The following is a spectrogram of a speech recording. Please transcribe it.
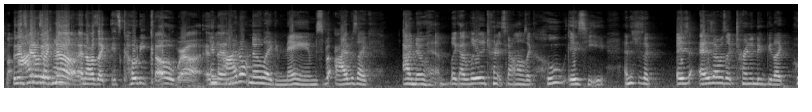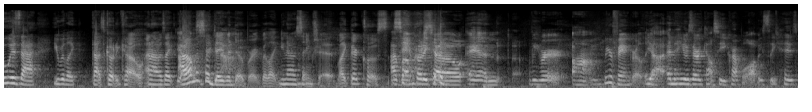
But, But then Savannah was like, no. kinda- And I was like, it's Cody Ko, bruh. And, And then, I don't know like names, but I was like, I know him. Like I literally turned at Scott and I was like, who is he? And then she's like, as as I was like turning to be like, who is that? You were like, that's Cody Ko, and I was like, Yeah, I almost said David freaking Dobrik, but like you know, same shit. Like they're close. I love Cody. Ko. And we were, um, We were fangirling. Yeah, and he was there with Kelsey Kreppel, obviously his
